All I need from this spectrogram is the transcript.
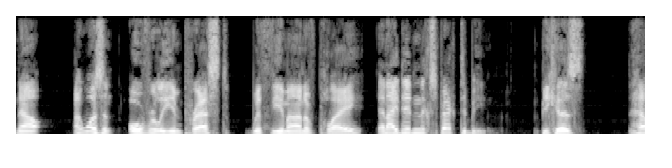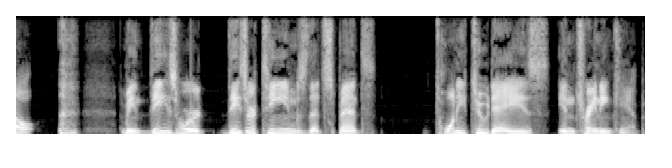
Now, I wasn't overly impressed with the amount of play, and I didn't expect to be, because hell, I mean these were these are teams that spent 22 days in training camp.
